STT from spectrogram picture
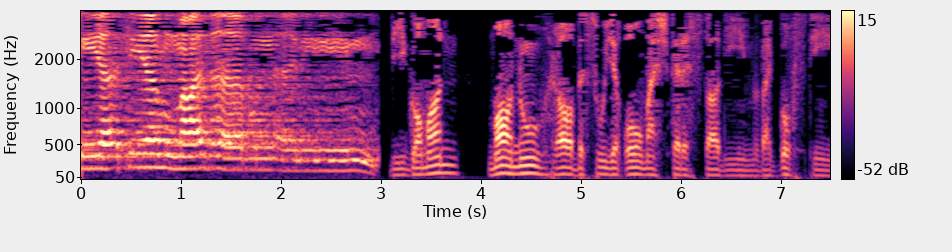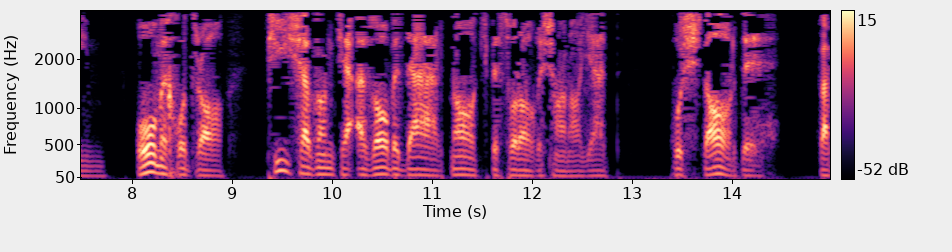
يأتيهم عذاب أليم. بیگمان ما نوح را به سوی قومش فرستادیم و گفتیم قوم خود را پیش از آن که عذاب دردناک به سراغشان آید هشدار ده و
